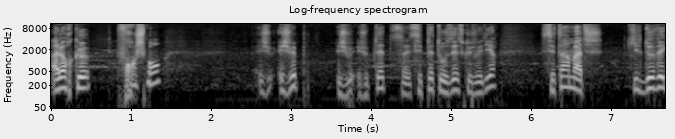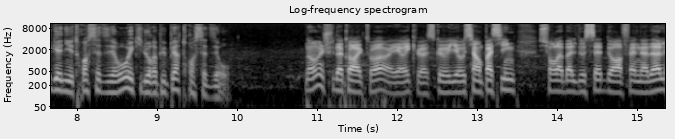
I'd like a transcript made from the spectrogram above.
alors que franchement, je, vais, je peut-être, c'est peut-être osé ce que je vais dire, c'est un match qu'il devait gagner 3-7-0 et qu'il aurait pu perdre 3-7-0. Non, mais je suis d'accord avec toi, Eric, parce qu'il y a aussi un passing sur la balle de 7 de Rafael Nadal.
